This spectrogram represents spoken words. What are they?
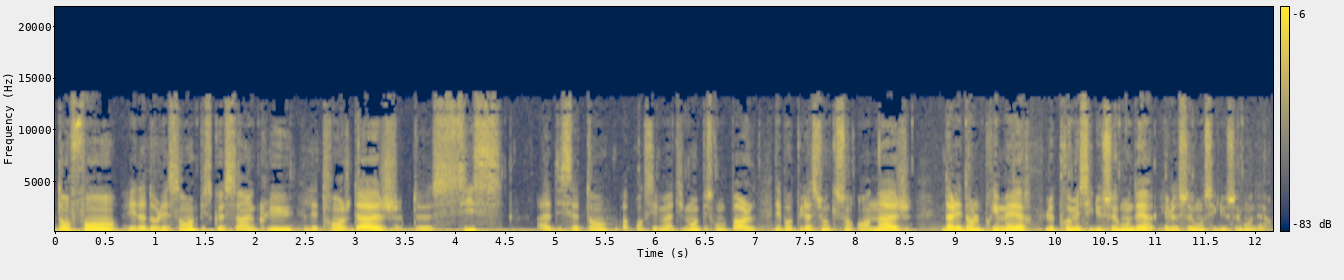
d'enfants et d'adolescents, puisque ça inclut les tranches d'âge de 6 à 17 ans approximativement, puisqu'on parle des populations qui sont en âge d'aller dans le primaire, le premier cycle du secondaire et le second cycle du secondaire.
